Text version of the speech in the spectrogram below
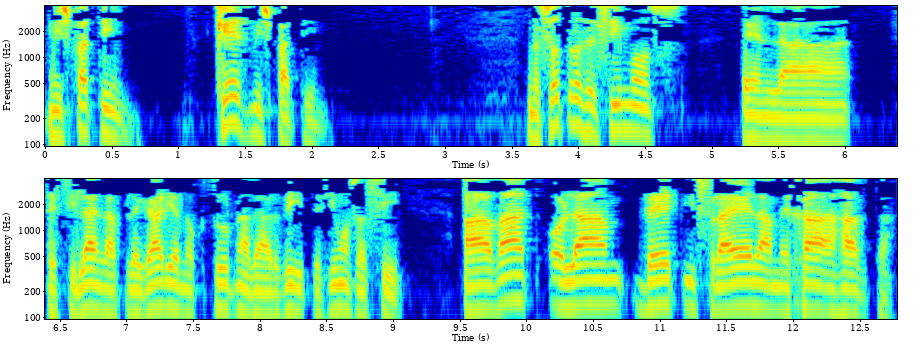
Mishpatim. ¿Qué es Mishpatim? Nosotros decimos en la tefilá, en la plegaria nocturna de Arvit, decimos así, Abat Olam Bet Israel Ahavta.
